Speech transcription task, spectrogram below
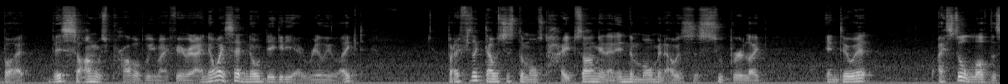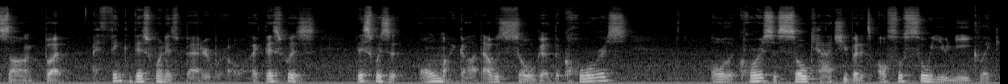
But this song was probably my favorite. I know I said No Diggity I really liked, but I feel like that was just the most hype song, and then in the moment I was just super like into it. I still love the song, but I think this one is better, bro. Like this was, this was, oh my god, that was so good. The chorus, oh, the chorus is so catchy, but it's also so unique. Like,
